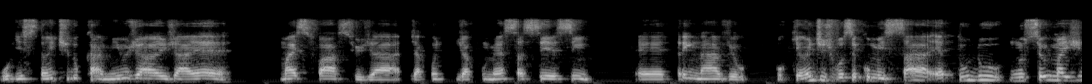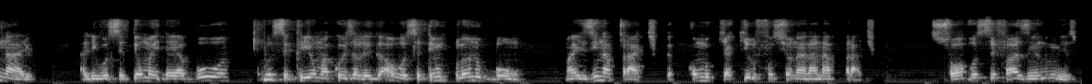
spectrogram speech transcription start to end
o restante do caminho já, já é mais fácil, já, já, já começa a ser assim, é, treinável. Porque antes de você começar, é tudo no seu imaginário. Ali você tem uma ideia boa, você cria uma coisa legal, você tem um plano bom. Mas e na prática? Como que aquilo funcionará na prática? Só você fazendo mesmo.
